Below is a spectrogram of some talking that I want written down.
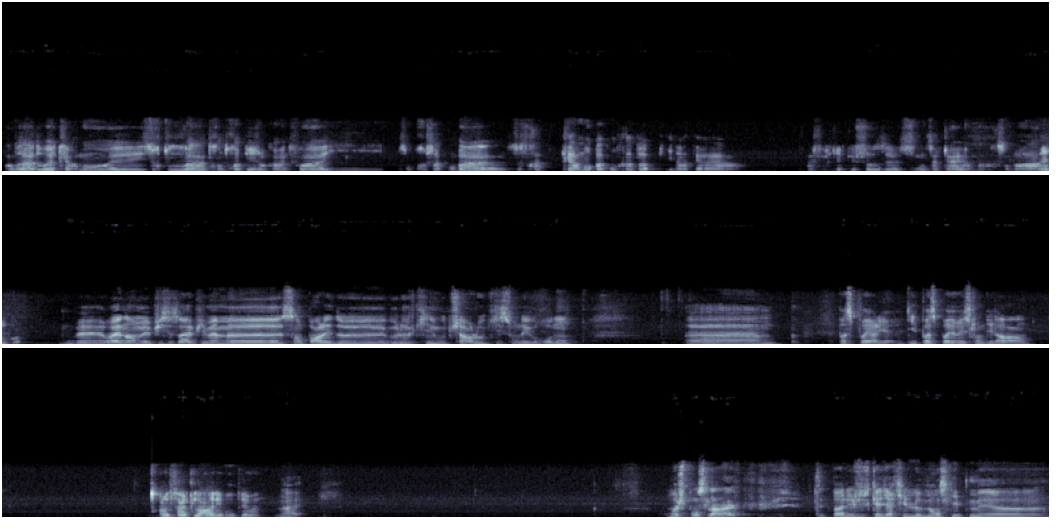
Andrade, ouais, clairement, et surtout à 33 piges, encore une fois, il- son prochain combat, euh, ce sera clairement pas contre un top. Il a intérêt à, à faire quelque chose, euh, sinon sa carrière ne ressemblera à rien, quoi. Ben ouais, non, mais puis c'est ça. Et puis même, euh, sans parler de Golovkin ou de Charlo qui sont les gros noms, passe pas, il passe pas Iris Landilara. Hein. Ah oui, c'est vrai que Lara, elle est montée, ouais. Ouais. Moi, je pense Lara, peut-être pas aller jusqu'à dire qu'il le met en slip, mais euh,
